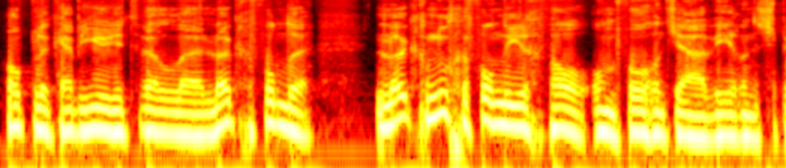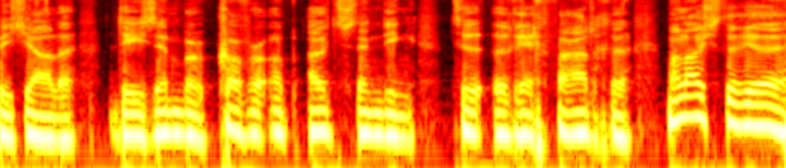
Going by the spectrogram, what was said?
Hopelijk hebben jullie het wel leuk gevonden. Leuk genoeg gevonden in ieder geval om volgend jaar weer een speciale december cover-up uitzending te rechtvaardigen. Maar luister eh,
